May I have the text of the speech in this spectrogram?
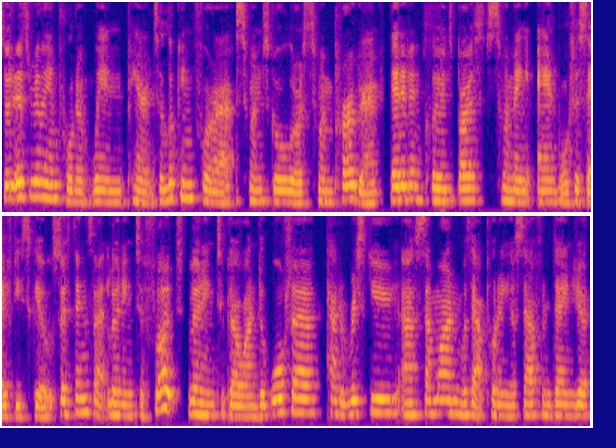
So it is really important when parents are looking for a swim school or a swim program that it includes both swimming and water safety skills. So things like learning to float, learning to go underwater, how to rescue uh, someone without putting yourself in danger,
